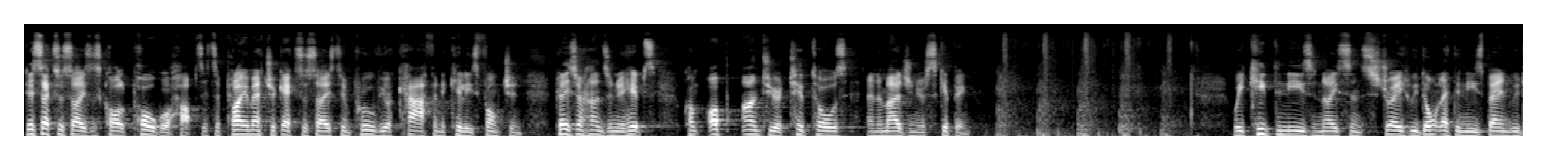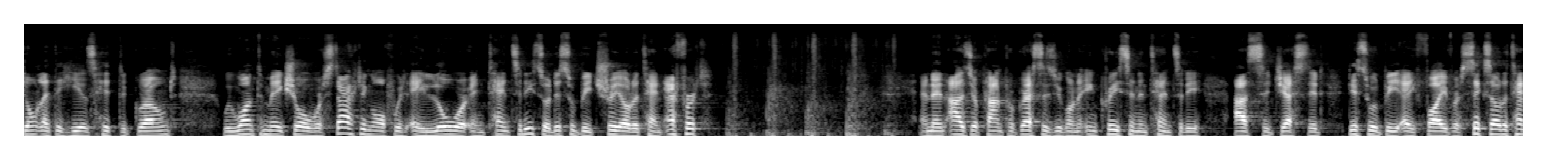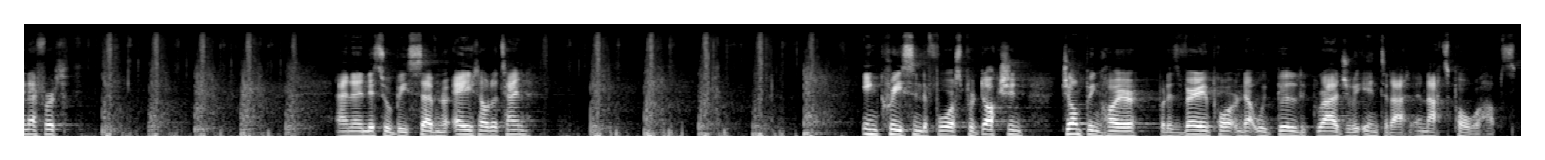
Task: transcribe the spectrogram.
This exercise is called pogo hops. It's a plyometric exercise to improve your calf and Achilles function. Place your hands on your hips, come up onto your tiptoes and imagine you're skipping. We keep the knees nice and straight. We don't let the knees bend. We don't let the heels hit the ground. We want to make sure we're starting off with a lower intensity. So this would be three out of 10 effort. And then as your plan progresses, you're going to increase in intensity as suggested. This would be a five or six out of 10 effort. And then this would be seven or eight out of 10. Increase in the force production, jumping higher, but it's very important that we build gradually into that, and that's pogo hops.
